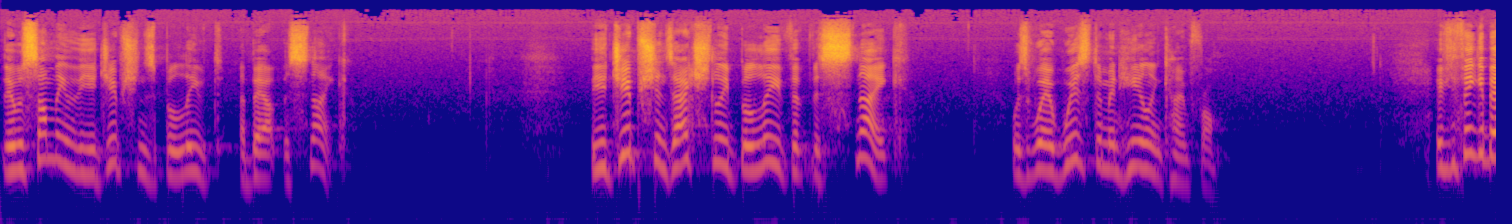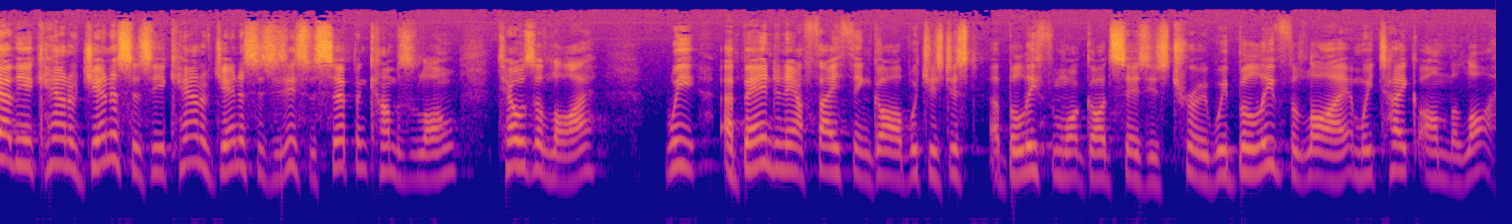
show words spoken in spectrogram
there was something the Egyptians believed about the snake. The Egyptians actually believed that the snake was where wisdom and healing came from. If you think about the account of Genesis, the account of Genesis is this the serpent comes along, tells a lie. We abandon our faith in God, which is just a belief in what God says is true. We believe the lie and we take on the lie.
